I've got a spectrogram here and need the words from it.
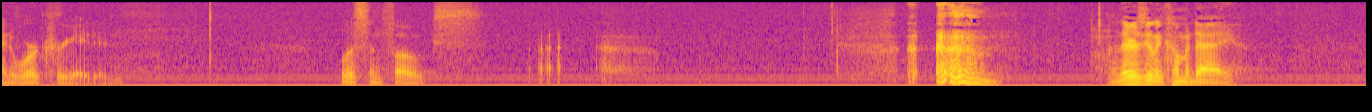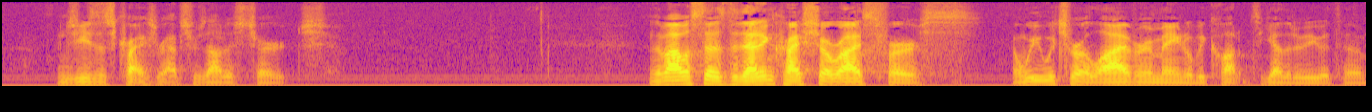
and were created. Listen, folks, there's going to come a day when Jesus Christ raptures out his church. And the Bible says, The dead in Christ shall rise first, and we which are alive and remain will be caught up together to be with him.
